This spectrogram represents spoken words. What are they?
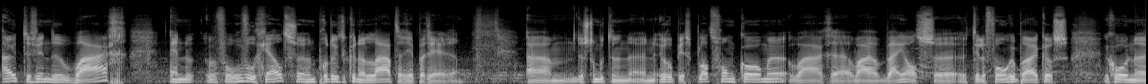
uit te vinden waar en voor hoeveel geld ze hun producten kunnen laten repareren. Um, dus er moet een, een, Europees platform komen waar, uh, waar wij als uh, telefoongebruikers gewoon uh,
